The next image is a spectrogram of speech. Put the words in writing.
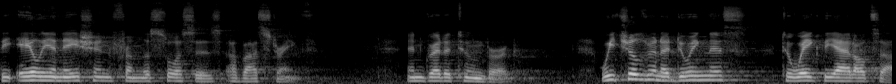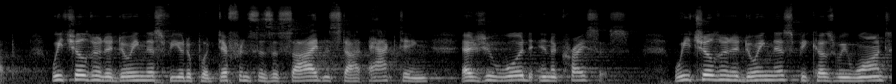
the alienation from the sources of our strength. And Greta Thunberg. We children are doing this to wake the adults up. We children are doing this for you to put differences aside and start acting as you would in a crisis. We children are doing this because we want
